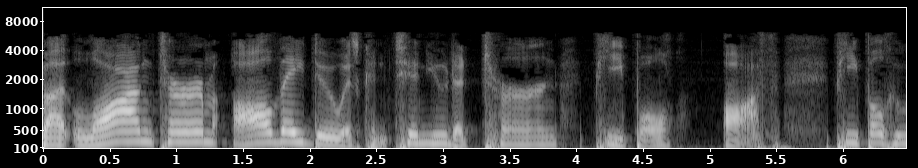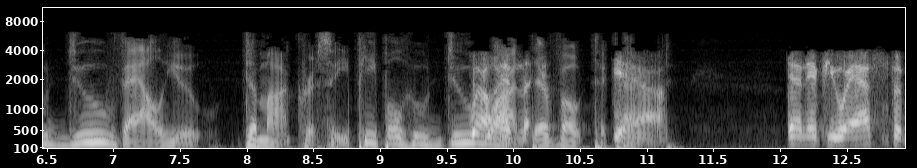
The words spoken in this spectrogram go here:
but long term, all they do is continue to turn people off. People who do value democracy, people who do well, want their vote to count. Yeah. And if you ask them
